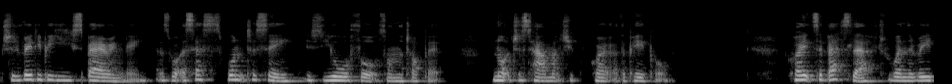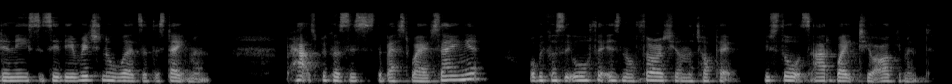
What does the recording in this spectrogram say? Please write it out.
should really be used sparingly, as what assessors want to see is your thoughts on the topic, not just how much you quote other people. Quotes are best left when the reader needs to see the original words of the statement, perhaps because this is the best way of saying it, or because the author is an authority on the topic whose thoughts add weight to your argument.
